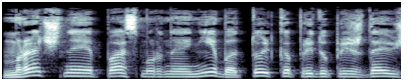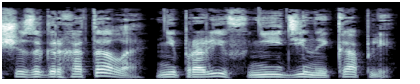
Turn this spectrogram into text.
Мрачное пасмурное небо только предупреждающе загрохотало, не пролив ни единой капли.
